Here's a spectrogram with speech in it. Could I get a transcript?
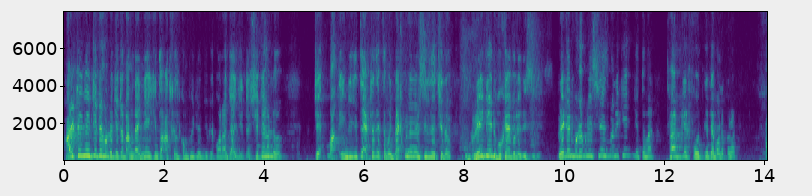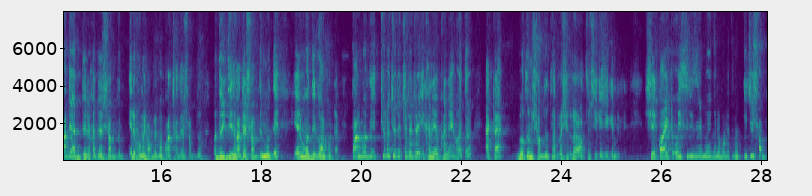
আরেকটা জিনিস যেটা হলো যেটা বাংলায় নেই কিন্তু আজকাল কম্পিউটার যুগে করা যায় যেটা সেটা হলো যে ইংরেজিতে একটা দেখতাম ওই ব্যাকপ্যানের সিরিজে ছিল graded vocabulary series graded vocabulary series মানে কি? যে তোমার থার্ড গ্রেড ফোর্থ গ্রেডে মনে করো হাজার দেড় হাজার শব্দ, এরকমই হবে, বা পাঁচ হাজার শব্দ, বা দুই তিন হাজার শব্দের মধ্যে, এর মধ্যে গল্পটা। তার মধ্যে ছোট ছোট ছোট ছোট এখানে, ওখানে হয়তো একটা নতুন শব্দ থাকল সেগুলোর অর্থ শিখে শিখে নিলে। সে কয়েকটা, ওই সিরিজের বইগুলো বলে তোমার কিছু শব্দ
